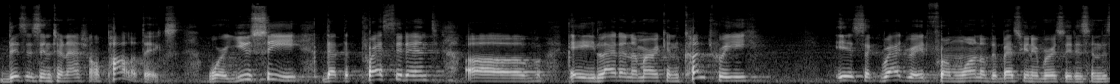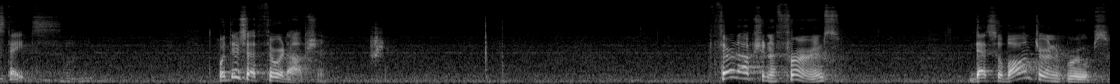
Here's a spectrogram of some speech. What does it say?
this is international politics, where you see that the president of a Latin American country is a graduate from one of the best universities in the States. But there's a third option. Third option affirms that subaltern groups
